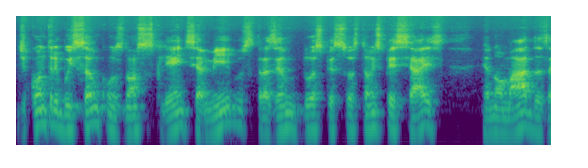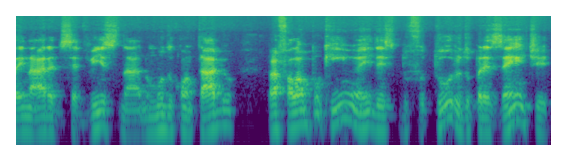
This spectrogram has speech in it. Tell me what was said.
de contribuição com os nossos clientes e amigos, trazendo duas pessoas tão especiais, renomadas aí na área de serviço, na, no mundo contábil, para falar um pouquinho aí desse, do futuro, do presente,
